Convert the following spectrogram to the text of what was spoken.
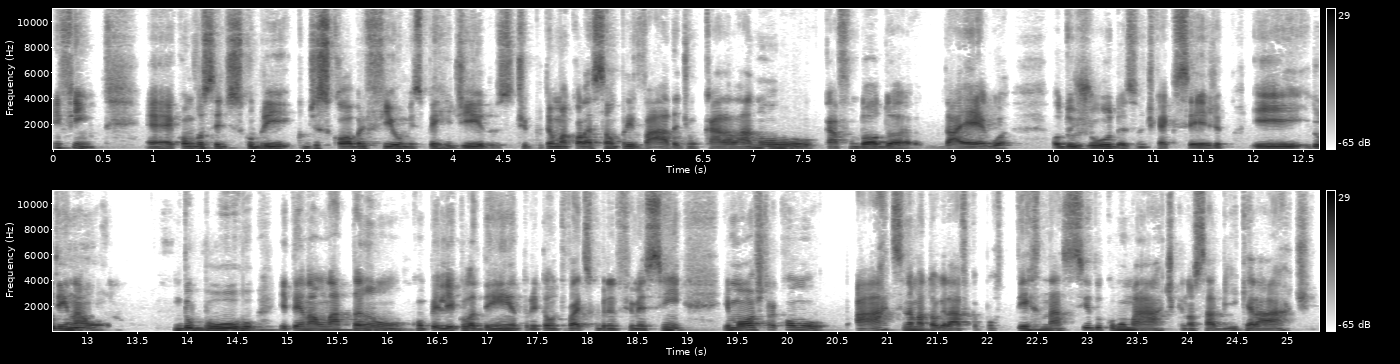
enfim, é, como você descobrir, descobre filmes perdidos, tipo, tem uma coleção privada de um cara lá no Cafundó da, da Égua, ou do Judas, onde quer que seja, e do tem burro. lá um do burro, e tem lá um latão com película dentro, então tu vai descobrindo filme assim, e mostra como a arte cinematográfica, por ter nascido como uma arte que não sabia que era arte,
